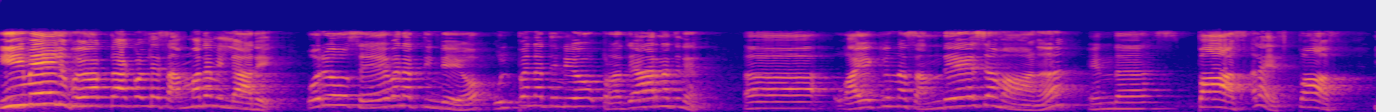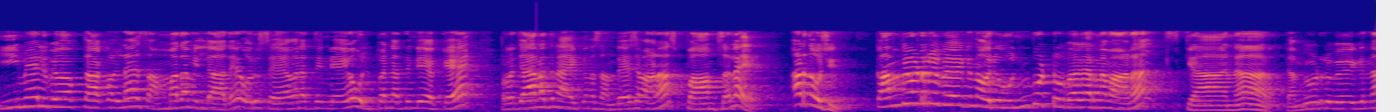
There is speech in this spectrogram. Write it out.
ഇമെയിൽ ഉപയോക്താക്കളുടെ സമ്മതമില്ലാതെ ഒരു സേവനത്തിന്റെയോ ഉൽപ്പന്നത്തിന്റെയോ പ്രചാരണത്തിന് അയക്കുന്ന സന്ദേശമാണ് എന്ത്? സ്പാസ് അല്ലെ? സ്പാസ്. ഇമെയിൽ ഉപയോക്താക്കളുടെ സമ്മതമില്ലാതെ ഒരു സേവനത്തിന്റെയോ ഉൽപ്പന്നത്തിന്റെയോ ഒക്കെ പ്രചാരണത്തിന് അയക്കുന്ന സന്ദേശമാണ് സ്പാംസ് അല്ലെ? അടുത്ത ക്വസ്റ്റ്യൻ കമ്പ്യൂട്ടറിൽ ഉപയോഗിക്കുന്ന ഒരു ഇൻപുട്ട് ഉപകരണമാണ് സ്കാനർ കമ്പ്യൂട്ടറിൽ ഉപയോഗിക്കുന്ന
